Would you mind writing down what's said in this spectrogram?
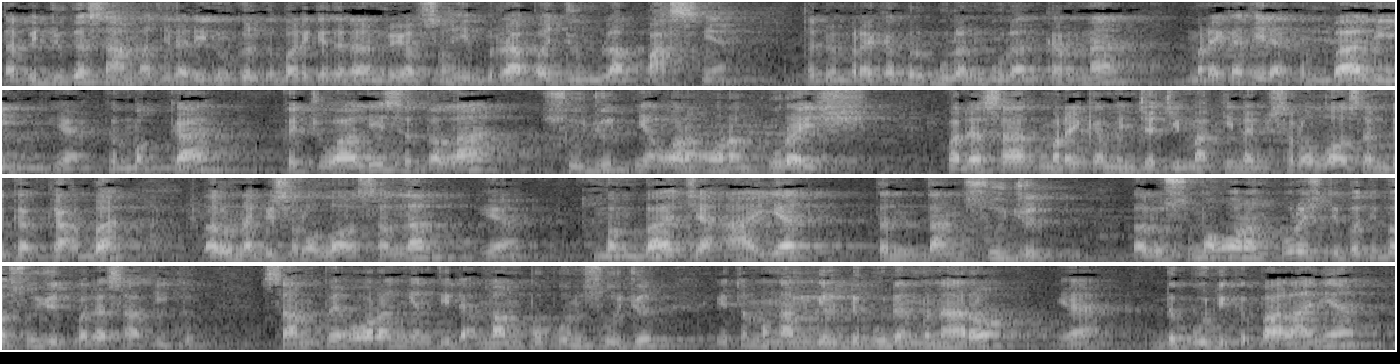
Tapi juga sama tidak dinukil kepada kita dalam riwayat sahih berapa jumlah pasnya. Tapi mereka berbulan-bulan karena mereka tidak kembali ya ke Mekah kecuali setelah sujudnya orang-orang Quraisy. Pada saat mereka mencaci maki Nabi SAW dekat Ka'bah, lalu Nabi SAW ya membaca ayat tentang sujud. Lalu semua orang Quraisy tiba-tiba sujud pada saat itu. Sampai orang yang tidak mampu pun sujud itu mengambil debu dan menaruh ya debu di kepalanya.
